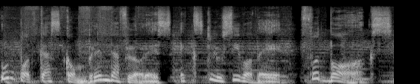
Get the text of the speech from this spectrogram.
un podcast con Brenda Flores, exclusivo de Footbox.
